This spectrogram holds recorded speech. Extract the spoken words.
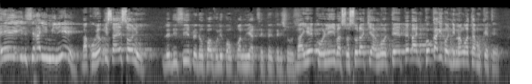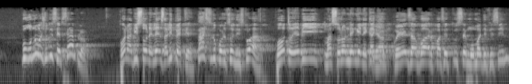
Et il sera humilié. bakoyokisa ye soni. Les disciples n'ont pas voulu comprendre ni accepter telles choses. bayekoli basosolaki yango te mpe bakokaki kondima yango ata moke te Pour nous aujourd'hui, c'est simple, parce que nous connaissons l'histoire. Et après avoir passé tous ces moments difficiles,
